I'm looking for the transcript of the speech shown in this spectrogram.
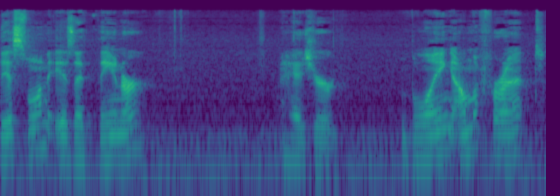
This one is a thinner. It has your bling on the front.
